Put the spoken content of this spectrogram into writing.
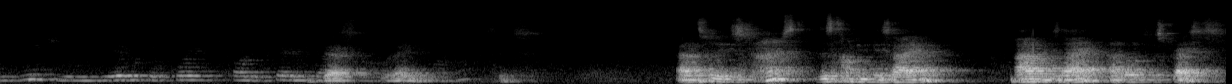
with which you will be able to quench all the fiery darts of the right. And so it describes this coming Messiah, our Messiah, our Lord Jesus Christ,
